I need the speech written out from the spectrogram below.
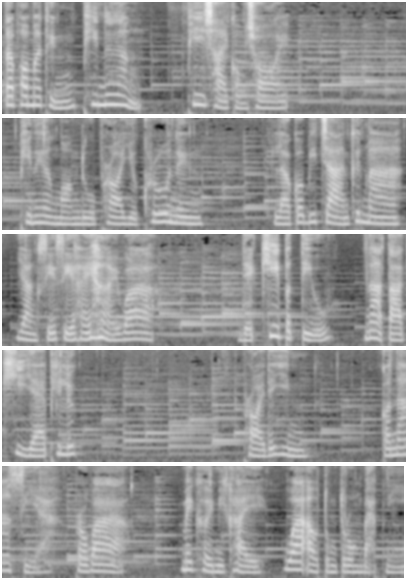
แต่พอมาถึงพี่เนื่อง พี่ชายของช้อย พี่เนื่องมองดูพลอยอยู่ครู่หนึ่ง แล้วก็วิจารณ์ขึ้นมาอย่างเสียเสียหายหายว่า เด็กขี้ปะติ๋ว หน้าตาขี้แยพิลึกพลอยได้ยิน ก็น่าเสีย เพราะว่าไม่เคยมีใครว่าเอาตรงๆแบบนี้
